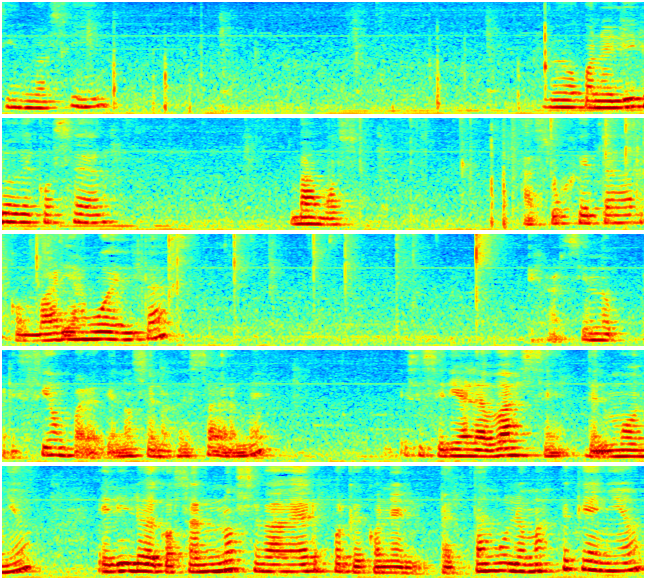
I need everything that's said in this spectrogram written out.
siendo así. Luego con el hilo de coser vamos a sujetar con varias vueltas, ejerciendo presión para que no se nos desarme. Esa sería la base del moño. El hilo de coser no se va a ver porque con el rectángulo más pequeño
